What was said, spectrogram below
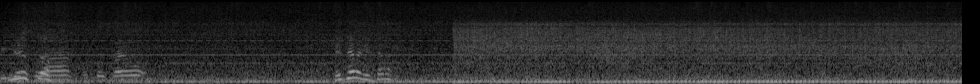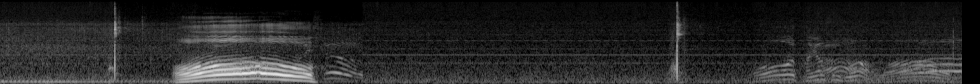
밀렸어. 괜찮아, 괜찮아. 오! 오, 방향성 좋아. 와.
